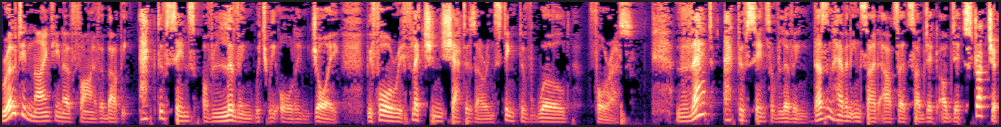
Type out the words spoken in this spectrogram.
wrote in 1905 about the active sense of living which we all enjoy before reflection shatters our instinctive world for us. That active sense of living doesn't have an inside outside subject object structure.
